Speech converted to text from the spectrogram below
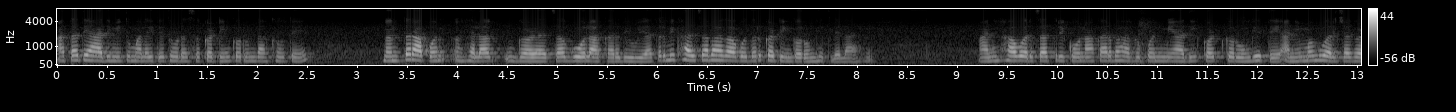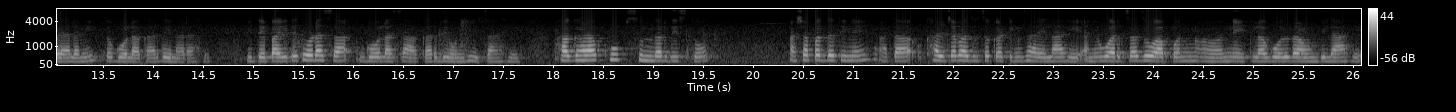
आता त्याआधी मी तुम्हाला इथे थोडंसं कटिंग करून दाखवते. नंतर आपण ह्याला गळ्याचा गोल आकार देऊया. तर मी खालचा भाग अगोदर कटिंग करून घेतलेला आहे. आणि हा वरचा त्रिकोणाकार भाग पण मी आधी कट करून घेते आणि मग वरच्या गळ्याला मी तो गोलाकार देणार आहे. इथे पाहिजे थोडासा गोल असा आकार देऊन घ्यायचा आहे. हा गळा खूप सुंदर दिसतो. अशा पद्धतीने आता खालच्या बाजूचं कटिंग झालेलं आहे आणि वरचा जो आपण नेकला गोल राऊंड दिला आहे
